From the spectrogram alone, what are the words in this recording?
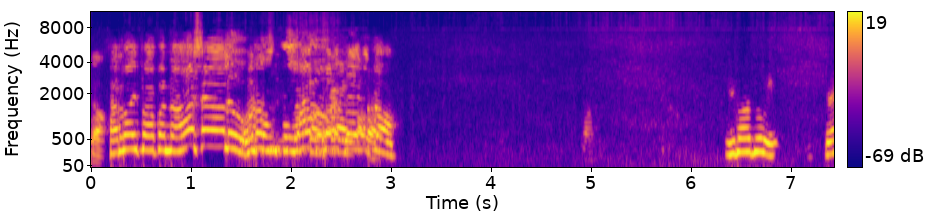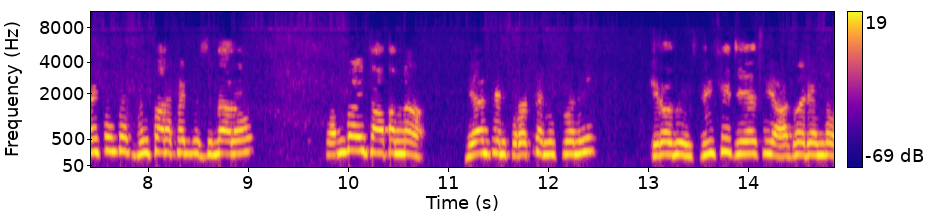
సర్వాయి పాపన్న ఆశయాలు ఈరోజు జయశంకర్ భూపాలపల్లి జిల్లాలో సర్వాయి పాపన్న జయంతిని పురస్కరించుకొని ఈరోజు శ్రీశ్రీ జేఏసీ ఆధ్వర్యంలో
